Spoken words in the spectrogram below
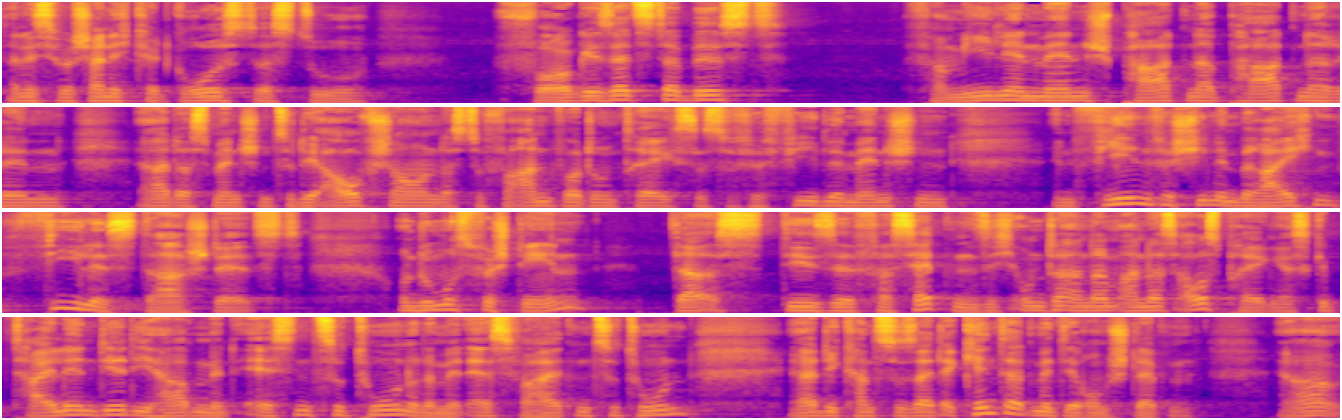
dann ist die Wahrscheinlichkeit groß, dass du Vorgesetzter bist, Familienmensch, Partner, Partnerin, ja, dass Menschen zu dir aufschauen, dass du Verantwortung trägst, dass du für viele Menschen in vielen verschiedenen Bereichen vieles darstellst. Und du musst verstehen, dass diese Facetten sich unter anderem anders ausprägen. Es gibt Teile in dir, die haben mit Essen zu tun oder mit Essverhalten zu tun. Ja, die kannst du seit der Kindheit mit dir rumschleppen. Ja,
